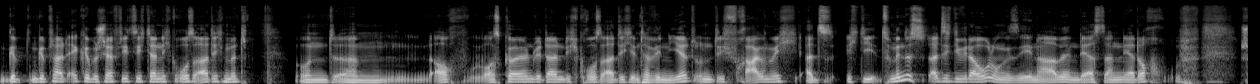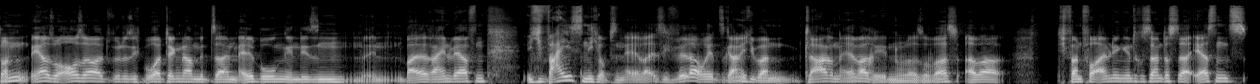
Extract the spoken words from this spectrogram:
Gibt, gibt halt Ecke, beschäftigt sich da nicht großartig mit. Und ähm, auch aus Köln wird da nicht großartig interveniert. Und ich frage mich, als ich die, zumindest als ich die Wiederholung gesehen habe, in der es dann ja doch schon eher so aussah, als würde sich Boateng da mit seinem Ellbogen in diesen in den Ball reinwerfen. Ich weiß nicht, ob es ein Elfer ist. Ich will da auch jetzt gar nicht über einen klaren Elfer reden oder sowas, aber ich fand vor allen Dingen interessant, dass da erstens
